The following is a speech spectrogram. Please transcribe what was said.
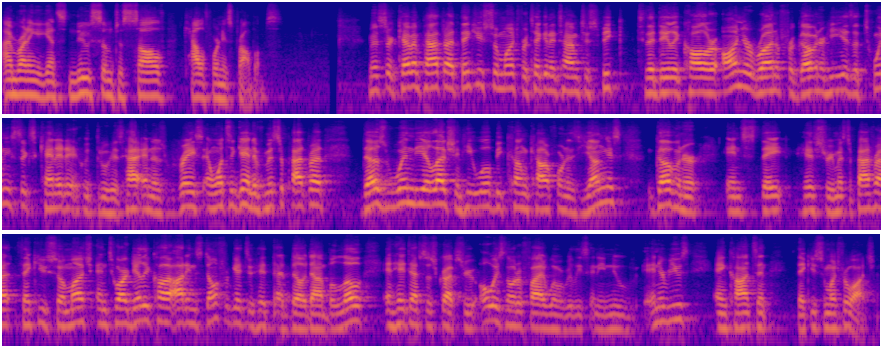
I'm running against Newsom to solve California's problems. Mr. Kevin Paffrath, thank you so much for taking the time to speak to the Daily Caller on your run for governor. He is a 26th candidate who threw his hat in his race. And once again, if Mr. Paffrath does win the election, he will become California's youngest governor in state history. Mr. Paffrath, thank you so much. And to our Daily Caller audience, don't forget to hit that bell down below and hit that subscribe so you're always notified when we release any new interviews and content. Thank you so much for watching.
